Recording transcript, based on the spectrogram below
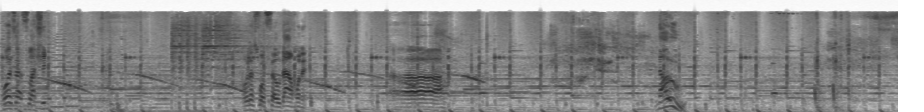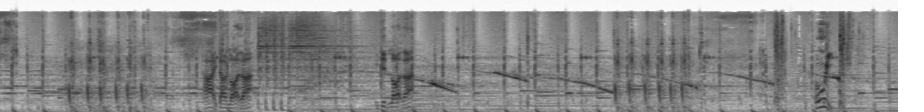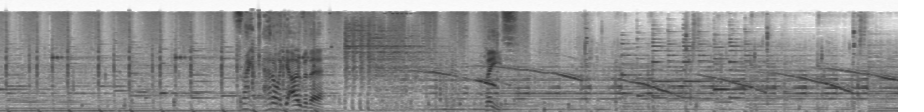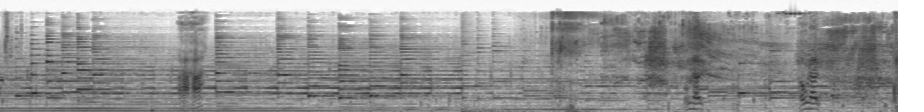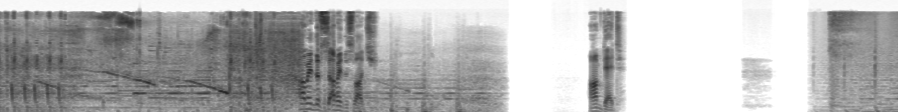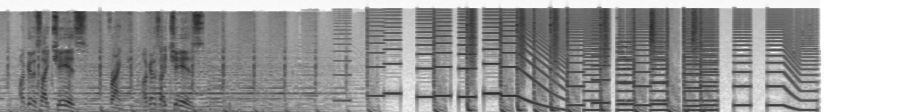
Why is that flashing? Oh, that's what fell down, wasn't it? Ah. no! I don't like that. He didn't like that. Oi! How do I get over there? Please. Uh-huh. Oh no. Oh no. I'm in the I'm in the sludge. I'm dead. I'm going to say cheers, Frank. I'm going to say cheers.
